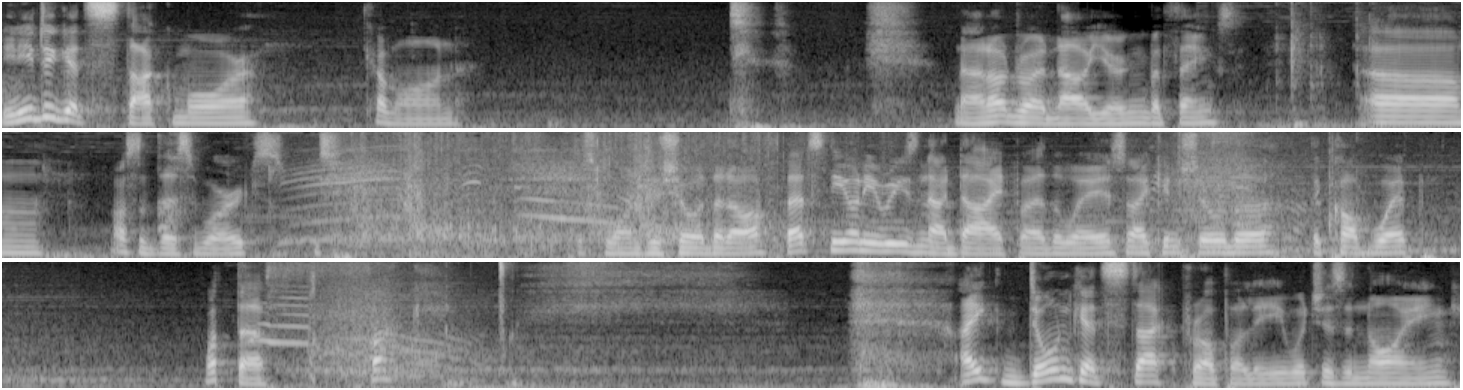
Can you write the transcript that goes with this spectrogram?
You need to get stuck more. Come on. nah, not right now, Jürgen, but thanks. Um, also, this works. Just want to show that off. That's the only reason I died, by the way, so I can show the, the cobweb. What the fuck? I don't get stuck properly, which is annoying.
